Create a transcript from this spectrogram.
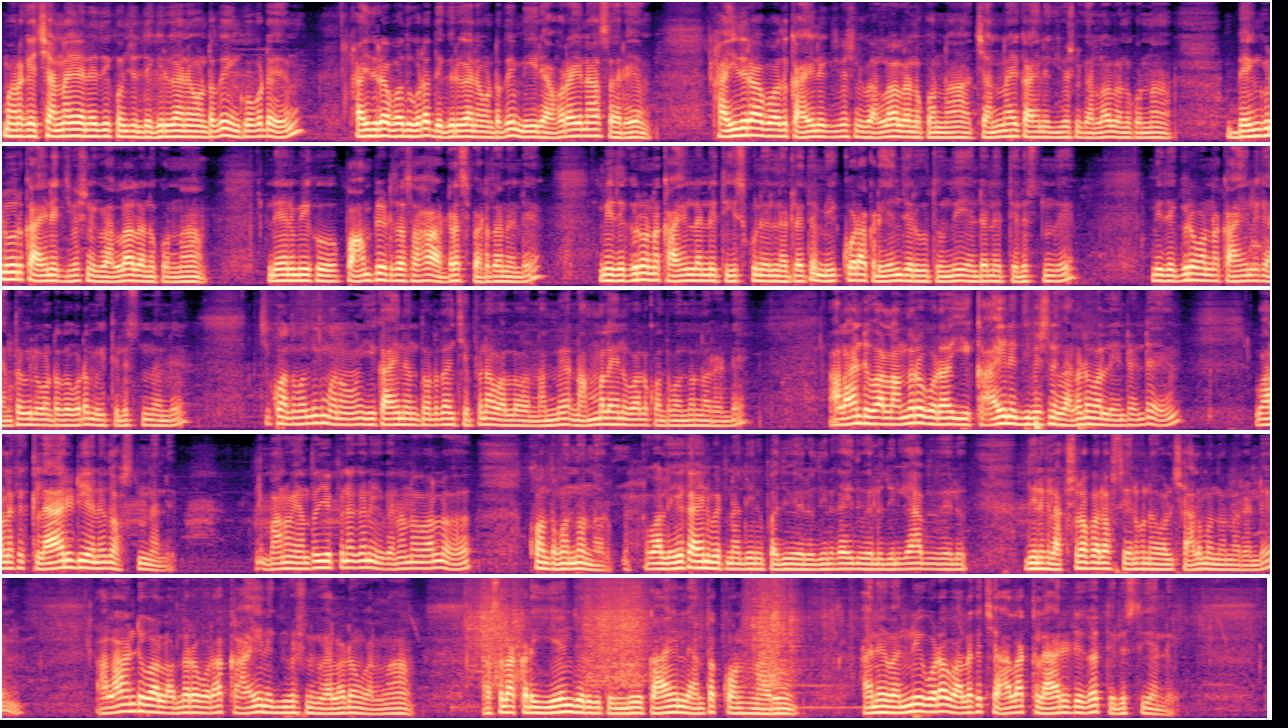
మనకి చెన్నై అనేది కొంచెం దగ్గరగానే ఉంటుంది. ఇంకొకటి హైదరాబాద్ కూడా దగ్గరగానే ఉంటుంది. మీరు ఎవరైనా సరే హైదరాబాద్ కాయిన్ ఎగ్జిబిషన్కి వెళ్ళాలనుకున్నా చెన్నై కాయిన్ ఎగ్జిబిషన్కి వెళ్ళాలనుకున్నా బెంగళూరు కాయిన్ ఎగ్జిబిషన్కి వెళ్ళాలనుకున్నా నేను మీకు పాంప్లెట్తో సహా అడ్రస్ పెడతానండి. మీ దగ్గర ఉన్న కాయిన్లన్నీ తీసుకుని వెళ్ళినట్లయితే మీకు కూడా అక్కడ ఏం జరుగుతుంది ఏంటనేది తెలుస్తుంది. మీ దగ్గర ఉన్న కాయిన్లకి ఎంత విలువ ఉంటుందో కూడా మీకు తెలుస్తుందండి. కొంతమందికి మనం ఈ కాయిన్ ఎంత ఉంటుందని చెప్పిన వాళ్ళు నమ్మే నమ్మలేని వాళ్ళు కొంతమంది ఉన్నారండి. అలాంటి వాళ్ళందరూ కూడా ఈ కాయిన్ ఎగ్జిబిషన్కి వెళ్ళడం వల్ల ఏంటంటే వాళ్ళకి క్లారిటీ అనేది వస్తుందండి. మనం ఎంత చెప్పినా కానీ వినన్న వాళ్ళు కొంతమంది ఉన్నారు. వాళ్ళు ఏ కాయిన్ పెట్టినా దీనికి పదివేలు దీనికి ఐదు వేలు దీనికి యాభై వేలు దీనికి లక్ష రూపాయలు వస్తాయి అనుకునే వాళ్ళు చాలామంది ఉన్నారండి. అలాంటి వాళ్ళందరూ కూడా కాయిన్ ఎగ్జిబిషన్కి వెళ్ళడం వలన అసలు అక్కడ ఏం జరుగుతుంది? కాయిన్లు ఎంత కొంటున్నారు? అనేవన్నీ కూడా వాళ్ళకి చాలా క్లారిటీగా తెలుస్తాయండి.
